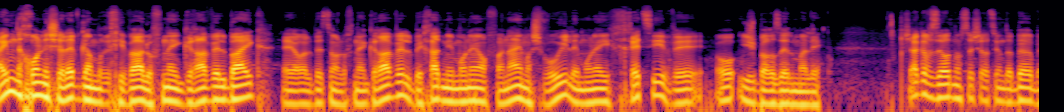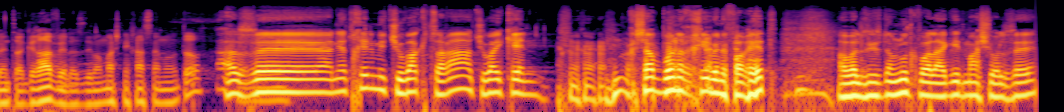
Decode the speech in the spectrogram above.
האם נכון לשלב גם רכיבה על אופני גראבל בייק, או בעצם על אופני גראבל, באחד ממוני האופניים השבועי למוני חצי ו/או איש ברזל מלא? שאגב, זה עוד נושא שרצינו לדבר באמצע גראבל, אז זה ממש נכנס לנו טוב. אז uh, אני אתחיל מתשובה קצרה, התשובה היא כן. עכשיו בוא נרחיב ונפרט, אבל זו הזדמנות כבר להגיד משהו על זה.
